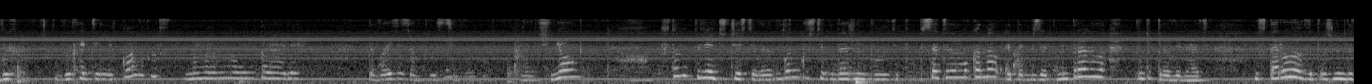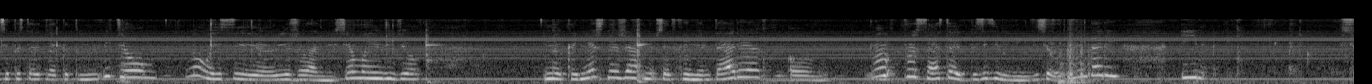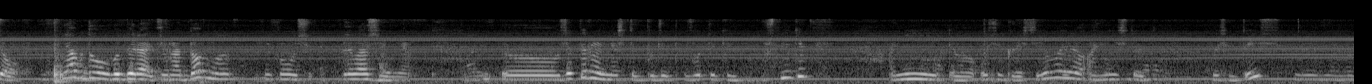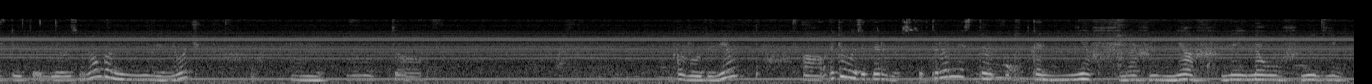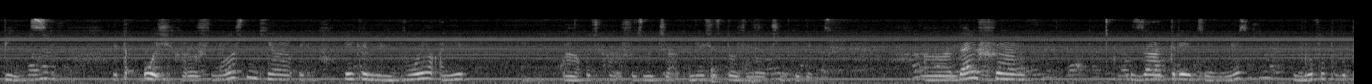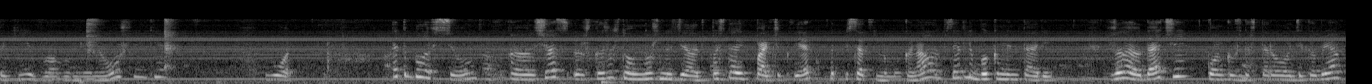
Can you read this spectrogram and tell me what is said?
вы, вы хотели конкурс на моем новом канале? Давайте запустим его. Начнем. Чтобы принять участие в этом конкурсе, вы должны будете подписаться на мой канал. Это обязательное правило. Буду проверять. И второе, вы должны будете поставить лайк этому видео. Ну, если есть желание всем моим видео. Ну и, конечно же, написать в комментариях. ну, просто оставить позитивный веселый комментарий. И все. Я буду выбирать рандомно при помощи. Э, За первое место будет вот такие наушники. Они э, очень красивые, они стоят 8 тысяч. Не знаю, может это для вас много, но мне не очень. Вот, а, вот они. А, Это вот за первое место. Второе место будут, конечно же, няшные наушники Beats. Это очень хорошие наушники, я рекомендую. Они очень хорошо звучат. Меня сейчас тоже наушники Beats. А, Дальше за третье место будут вот такие вагонные наушники. Вот. Это было все. Сейчас расскажу, что вам нужно сделать. Поставить пальчик вверх, подписаться на мой канал, написать любой комментарий. Желаю удачи. Конкурс до 2 декабря.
